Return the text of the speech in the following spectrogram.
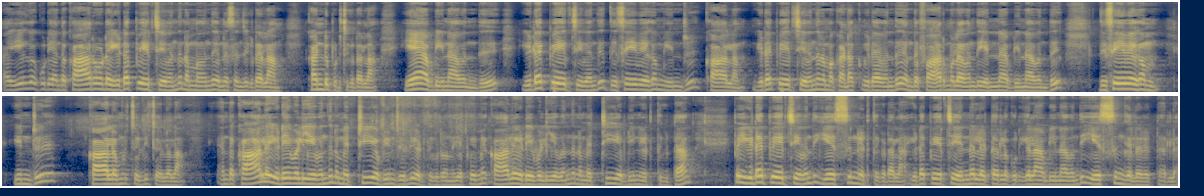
இயங்கக்கூடிய அந்த காரோட இடப்பெயர்ச்சியை வந்து நம்ம வந்து என்ன செஞ்சுக்கிடலாம்? கண்டுபிடிச்சிக்கிடலாம். ஏன் அப்படின்னா வந்து இடப்பெயர்ச்சி வந்து திசைவேகம் என்று காலம். இடப்பெயர்ச்சியை வந்து நம்ம கணக்கு விட வந்து அந்த ஃபார்முலா வந்து என்ன அப்படின்னா வந்து திசைவேகம் என்று காலம்னு சொல்லி சொல்லலாம். அந்த கால இடைவெளியை வந்து நம்ம டி அப்படின்னு சொல்லி எடுத்துக்கிடணும் எப்போயுமே கால இடைவெளியை வந்து நம்ம டி அப்படின்னு எடுத்துக்கிட்டால் இப்போ இடப்பெயர்ச்சியை வந்து எஸ்ன்னு எடுத்துக்கிடலாம். இடப்பெயர்ச்சி என்ன லெட்டரில் குறிக்கலாம் அப்படின்னா வந்து எஸ்ஸுங்கிற லெட்டரில்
